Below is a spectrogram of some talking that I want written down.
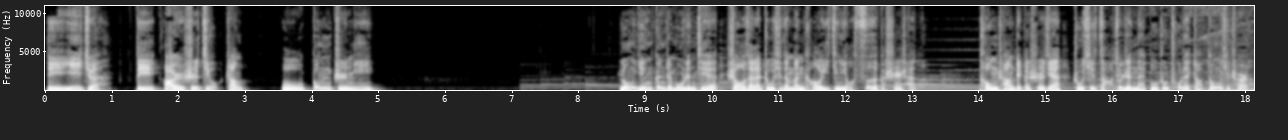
第一卷第二十九章：武功之谜。龙吟跟着穆仁杰守在了朱熹的门口，已经有四个时辰了。通常这个时间，朱熹早就忍耐不住出来找东西吃了。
